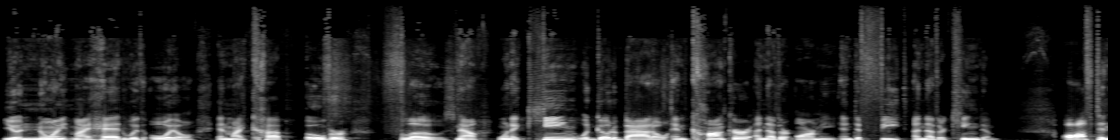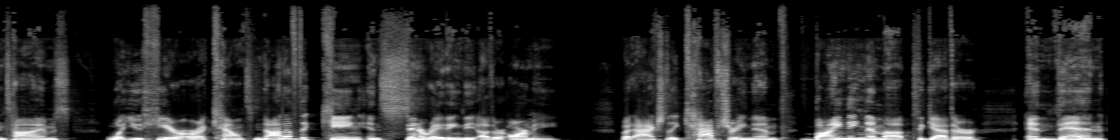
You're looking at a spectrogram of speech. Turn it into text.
You anoint my head with oil, and my cup overflows. Now, when a king would go to battle and conquer another army and defeat another kingdom, oftentimes what you hear are accounts not of the king incinerating the other army, but actually capturing them, binding them up together, and then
